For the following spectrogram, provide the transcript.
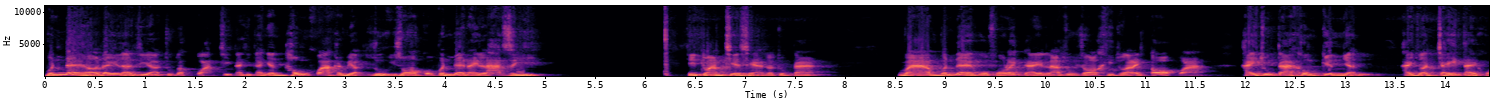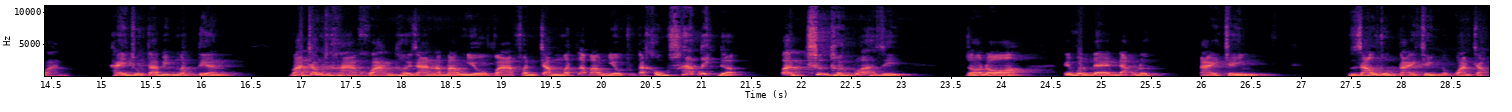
vấn đề ở đây là gì ạ? Chúng ta quản trị tài chính cá nhân thông qua cái việc rủi ro của vấn đề này là gì? Thì toàn chia sẻ cho chúng ta. Và vấn đề của forex này là rủi ro khi chúng ta đánh to quá. Hay chúng ta không kiên nhẫn, hay chúng ta cháy tài khoản, hay chúng ta bị mất tiền. Và trong khoảng thời gian là bao nhiêu và phần trăm mất là bao nhiêu, chúng ta không xác định được. Và sự thực đó là gì? Do đó, cái vấn đề đạo đức, tài chính, giáo dục tài chính nó quan trọng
